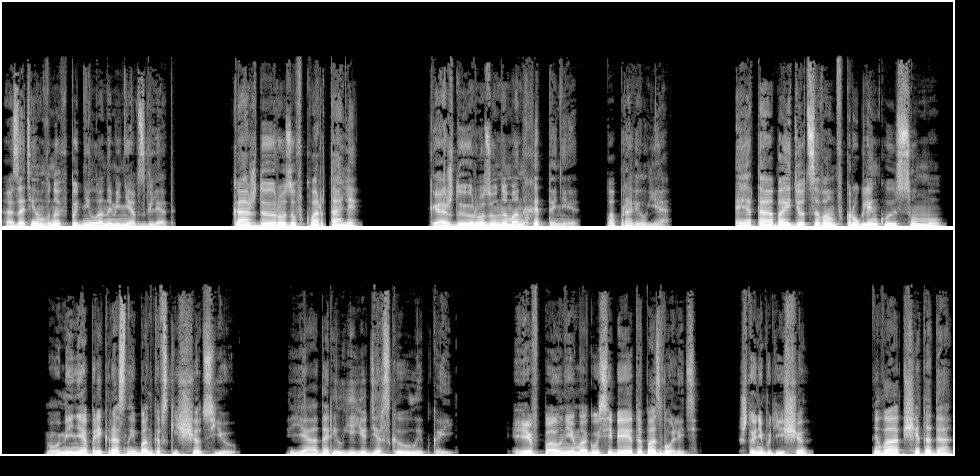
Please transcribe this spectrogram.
а затем вновь подняла на меня взгляд. «Каждую розу в квартале?» «Каждую розу на Манхэттене», — поправил я. Это обойдется вам в кругленькую сумму. У меня прекрасный банковский счет, Сью. Я одарил ее дерзкой улыбкой. И вполне могу себе это позволить. Что-нибудь еще? Вообще-то да.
